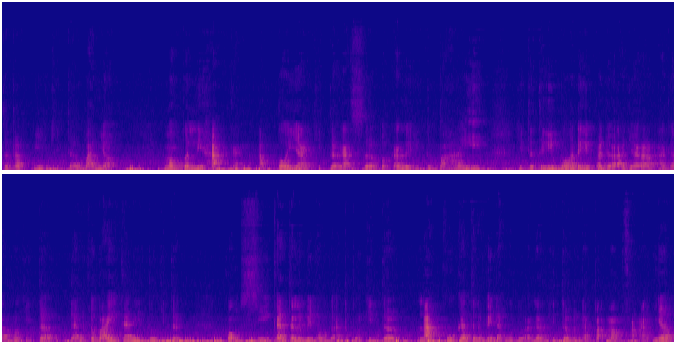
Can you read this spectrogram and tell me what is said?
tetapi kita banyak memperlihatkan apa yang kita rasa perkara itu baik kita terima daripada ajaran agama kita dan kebaikan itu kita kongsikan terlebih dahulu ataupun kita lakukan terlebih dahulu agar kita mendapat manfaatnya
